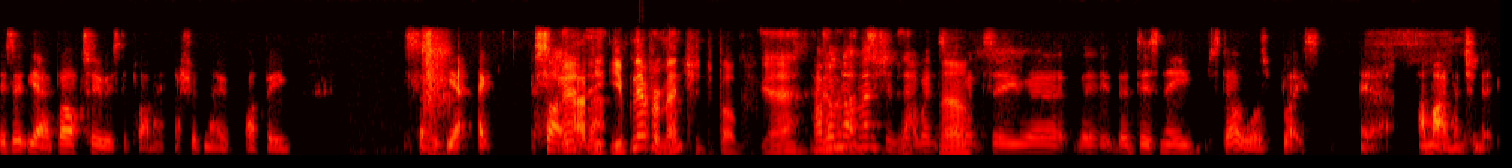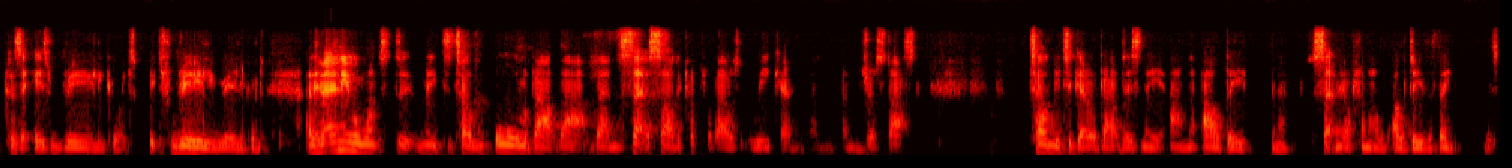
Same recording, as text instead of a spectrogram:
Is it? Yeah, Batuu is the planet. I should know. I've been. So yeah, excited Yeah, that. you've never mentioned Bob. Yeah. Have I not mentioned mentioned that? I went to, I went to uh, the, the Disney Star Wars place. Yeah, I might have mentioned it because it is really good. It's really, really good. And if anyone wants to, me to tell them all about that, then set aside a couple of hours at the weekend and, and just ask. Tell me to go about Disney, and I'll be, you know, set me off and I'll, I'll do the thing. It's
